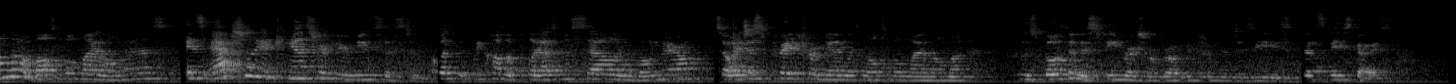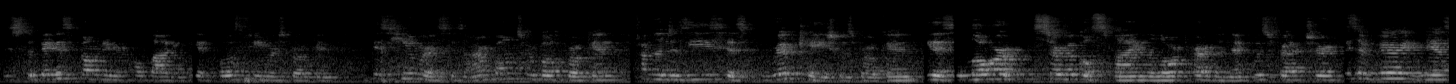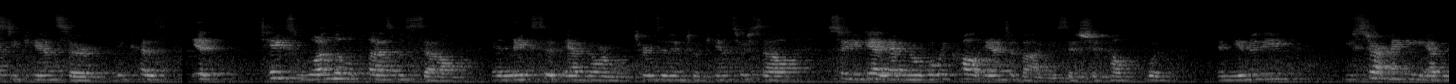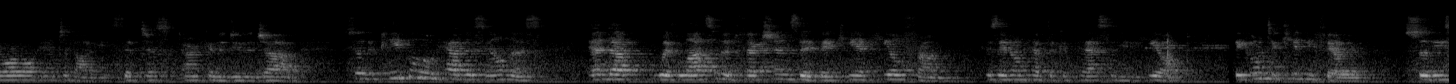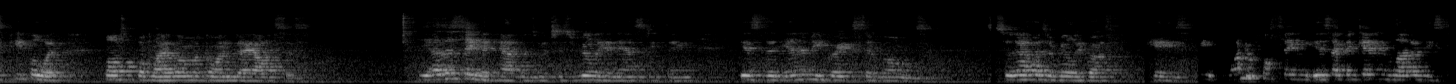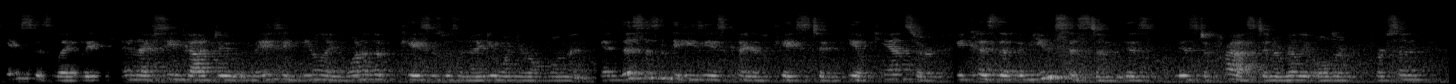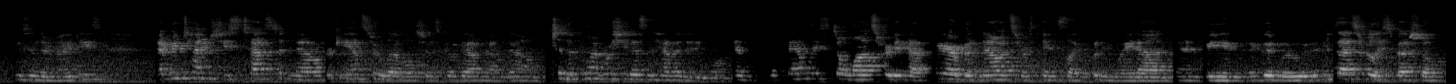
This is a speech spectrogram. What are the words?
all know what multiple myeloma is? It's actually a cancer of your immune system, what we call the plasma cell in the bone marrow. So I just prayed for a man with multiple myeloma whose both of his femurs were broken from the disease. That's these guys. It's the biggest bone in your whole body. He had both femurs broken. His humerus, his arm bones were both broken. From the disease, his rib cage was broken. His lower cervical spine, the lower part of the neck was fractured. It's a very nasty cancer because it takes one little plasma cell and makes it abnormal, turns it into a cancer cell. So you get abnormal, what we call antibodies that should help with immunity. You start making abnormal antibodies that just aren't going to do the job. So the people who have this illness end up with lots of infections that they can't heal from because they don't have the capacity to heal. They go into kidney failure. So these people with multiple myeloma go on dialysis. The other thing that happens, which is really a nasty thing, is the enemy breaks their bones. So that was a really rough case. Wonderful thing is I've been getting a lot of these cases lately, and I've seen God do amazing healing. One of the cases was a 91-year-old woman, and this isn't the easiest kind of case to heal cancer because the immune system is is depressed in a really older person who's in their 90s. Every time she's tested now, her cancer levels just go down, down, down, to the point where she doesn't have it anymore. And family still wants her to have hair, but now it's for things like putting weight on and being in a good mood. And that's really special.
